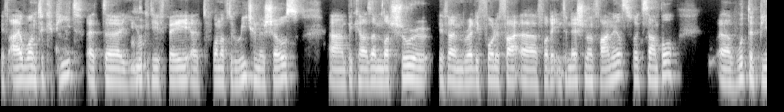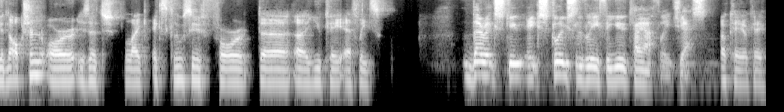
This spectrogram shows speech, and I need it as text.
if I want to compete at the mm-hmm. UKTFA at one of the regional shows, um, because I'm not sure if I'm ready for the fi- uh, for the international finals, for example. Uh, would that be an option, or is it like exclusive for the UK uh, athletes? They're excu- exclusively for UK athletes. Yes. Okay, okay.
